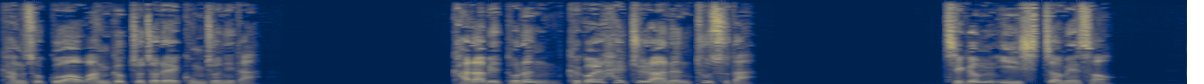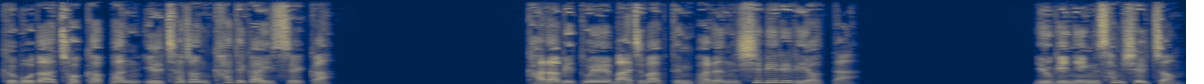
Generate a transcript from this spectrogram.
강속구와 완급 조절의 공존이다. 가라비토는 그걸 할 줄 아는 투수다. 지금 이 시점에서 그보다 적합한 1차전 카드가 있을까? 가라비토의 마지막 등판은 11일이었다. 6이닝 3실점.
